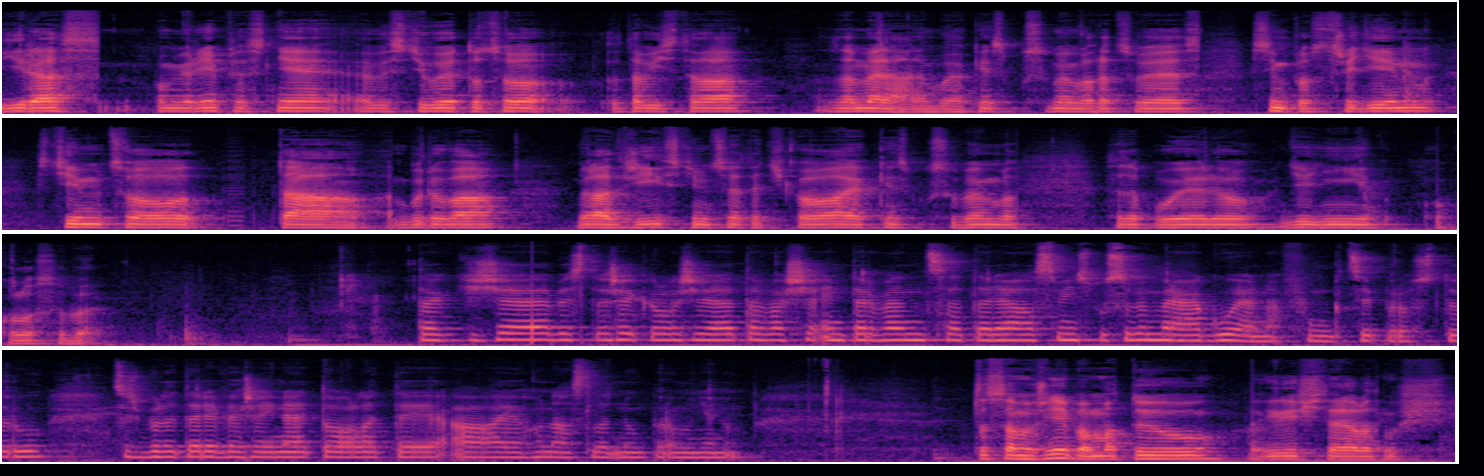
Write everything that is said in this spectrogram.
výraz poměrně přesně vystihuje to, co ta výstava znamená, nebo jakým způsobem pracuje s tím prostředím, s tím, co ta budova byla dřív, s tím, co je teďko a jakým způsobem se zapojuje do dění okolo sebe. Takže byste řekl, že ta vaše intervence teda svým způsobem reaguje na funkci prostoru, což byly tedy veřejné toalety a jeho následnou proměnu. To samozřejmě pamatuju, i když teda už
